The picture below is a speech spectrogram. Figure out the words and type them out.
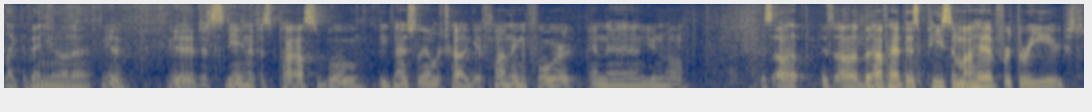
like the venue and all that. Yeah, yeah, just seeing if it's possible. Eventually, I'm gonna try to get funding for it, and then you know, it's up, it's up. But I've had this piece in my head for three years.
